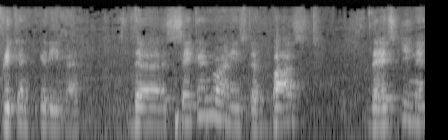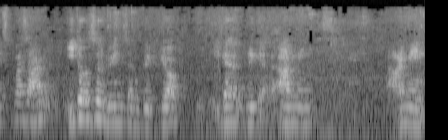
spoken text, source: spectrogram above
pre-configured email. The second one is the Bust, the SG Next Bus app. It also doing some good job. I mean, I mean,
